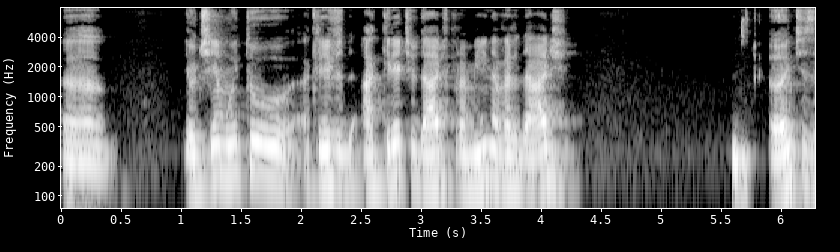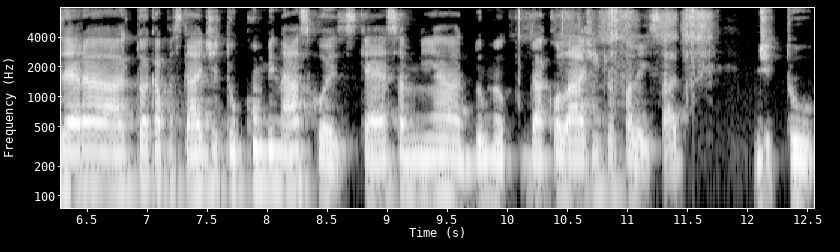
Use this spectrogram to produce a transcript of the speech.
Uh, eu tinha muito. A criatividade para mim, na verdade, antes era a tua capacidade de tu combinar as coisas, que é essa minha do meu da colagem que eu falei, sabe? De tu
